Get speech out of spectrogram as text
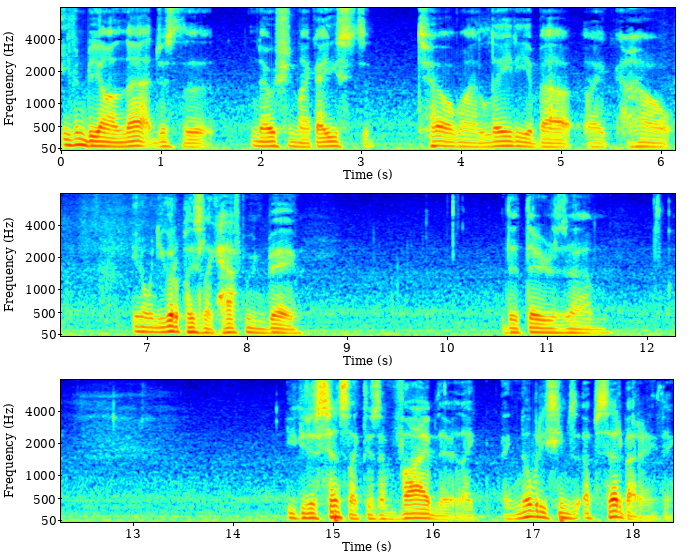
even beyond that, just the notion, like I used to tell my lady about like how, you know, when you go to places like Half Moon Bay, that there's, um, you could just sense like there's a vibe there, like like nobody seems upset about anything.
